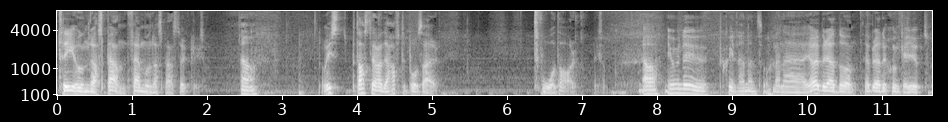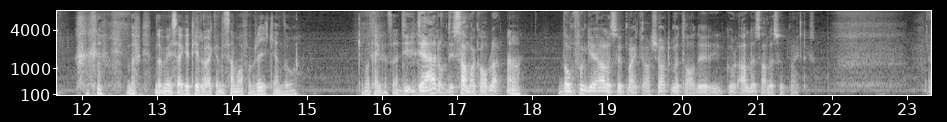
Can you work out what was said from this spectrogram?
300 spänn, 500 spänn styck liksom. Ja, Och visst, fantastiskt hade jag haft det på så här två dagar. Liksom. Ja, jo, men det är ju skillnaden så. Men eh, jag är beredd att, jag är beredd att sjunka djupt. De, de är ju säkert tillverkade i samma fabrik ändå. Kan man tänka sig. Det, det är de, det är samma kablar. Ja, De fungerar alldeles utmärkt. Jag har kört dem ett tag, det går alldeles, alldeles utmärkt. Liksom. Ja,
